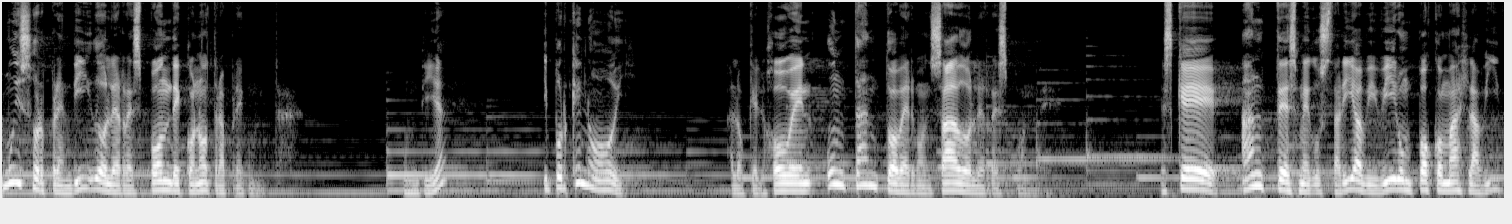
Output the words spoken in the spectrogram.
muy sorprendido, le responde con otra pregunta. ¿Un día? ¿Y por qué no hoy? A lo que el joven, un tanto avergonzado, le responde. Es que antes me gustaría vivir un poco más la vida.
